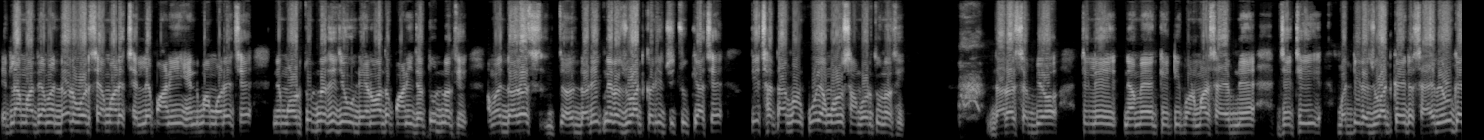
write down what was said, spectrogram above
એટલા માટે અમે દર વર્ષે અમારે છેલ્લે પાણી એન્ડમાં મળે છે ને મળતું જ નથી. જેવું ડેણમાં તો પાણી જતું જ નથી. અમે દરસ દરેકને રજૂઆત કરી ચૂક્યા છે. તે છતાં પણ કોઈ અમારું સાંભળતું નથી. ધારાસભ્યથી લઈને અમે કેટી પરમાર સાહેબને જેથી બધી રજૂઆત કરી તો સાહેબ એવું કહે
